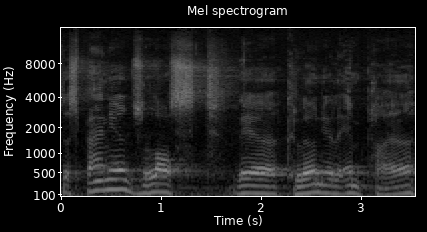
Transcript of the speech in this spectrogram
The Spaniards lost their colonial empire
